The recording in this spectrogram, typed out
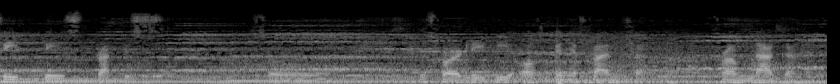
faith-based practice. So this is for Lady of Francia from Naga.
